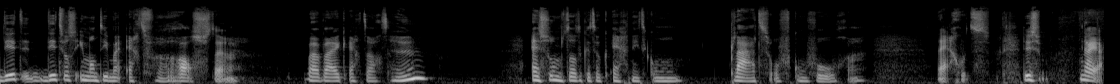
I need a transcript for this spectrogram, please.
dit, dit was iemand die me echt verraste. Waarbij ik echt dacht, huh? En soms dat ik het ook echt niet kon plaatsen of kon volgen. Nou ja, goed. Dus nou ja,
